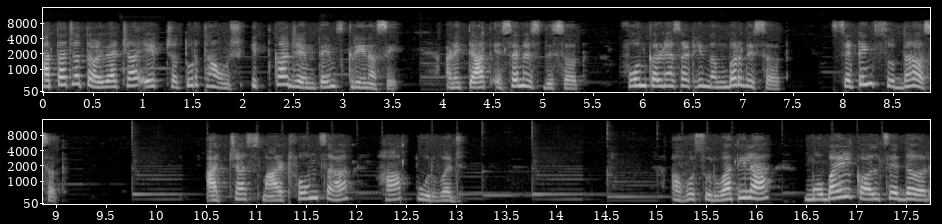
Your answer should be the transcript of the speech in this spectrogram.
हाताच्या तळव्याच्या एक चतुर्थांश इतका जेमतेम स्क्रीन असे. आणि त्यात एस एम एस दिसत फोन करण्यासाठी नंबर दिसत सेटिंग्स सुद्धा असत. आजच्या स्मार्टफोनचा हा पूर्वज. अहो सुरुवातीला मोबाईल कॉलचे दर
